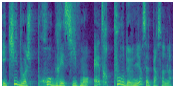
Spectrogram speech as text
et qui dois-je progressivement être pour devenir cette personne-là.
